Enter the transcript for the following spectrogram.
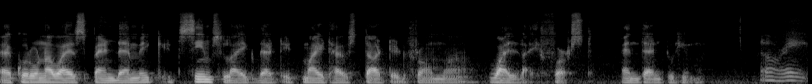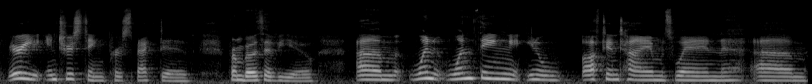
coronavirus pandemic, it seems like that it might have started from uh, wildlife first and then to human. All right, very interesting perspective from both of you. Um, one one thing you know, oftentimes when um,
